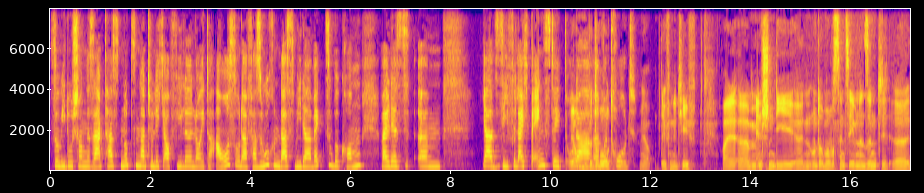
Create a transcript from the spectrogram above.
so wie du schon gesagt hast, nutzen natürlich auch viele Leute aus oder versuchen das wieder wegzubekommen, weil das ähm, ja, sie vielleicht beängstigt oder ja, bedroht. Äh, bedroht. Ja, definitiv. Weil äh, Menschen, die in unteren Bewusstseinsebenen sind, äh,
